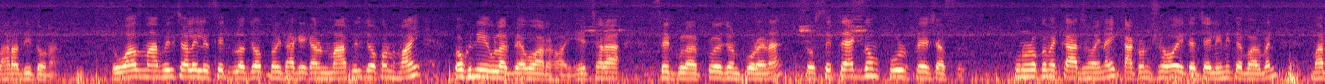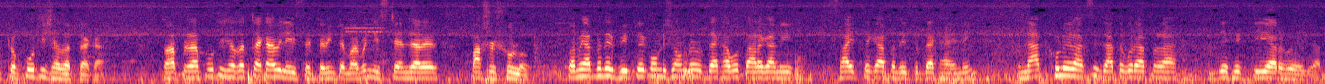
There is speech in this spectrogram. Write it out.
ভাড়া দিত না। তো ওয়াজ মাহফিল চালাইলে সেটগুলো যত্নই থাকে, কারণ মাহফিল যখন হয় তখনই এগুলার ব্যবহার হয়। এছাড়া সেটগুলোর প্রয়োজন পড়ে না। তো সেটটা একদম ফুল ফ্রেশ আছে। কোনো রকমের কাজ হয় নাই কার্টন সহ এটা চাইলে নিতে পারবেন, মাত্র পঁচিশ হাজার টাকা। তো আপনারা পঁচিশ হাজার টাকা হলে এই সেটটা নিতে পারবেন স্ট্যান্ডারের পাঁচশো ষোলো। তো আমি আপনাদের ভিতরের কন্ডিশনটা দেখাবো, তার আগে আমি সাইড থেকে আপনাদের একটু দেখাই নিই। নাট খুলে রাখছি, যাতে করে আপনারা দেখে ক্লিয়ার হয়ে যান।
